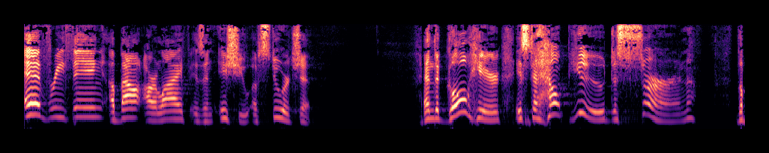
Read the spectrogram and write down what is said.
everything about our life is an issue of stewardship. And the goal here is to help you discern the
